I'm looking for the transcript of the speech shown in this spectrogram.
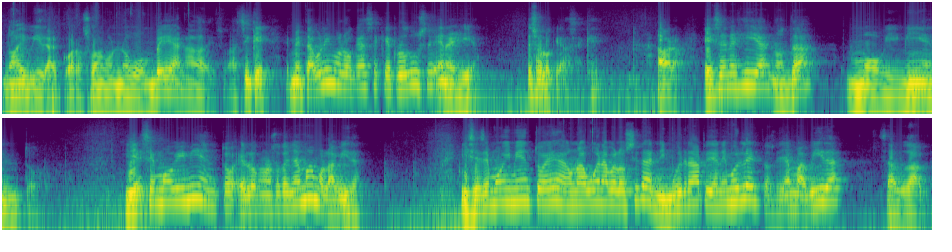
no hay vida, el corazón no bombea, nada de eso. Así que el metabolismo lo que hace es que produce energía. Eso es lo que hace. Ahora, esa energía nos da movimiento. Y ese movimiento es lo que nosotros llamamos la vida. Y si ese movimiento es a una buena velocidad, ni muy rápida ni muy lento, se llama vida saludable.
